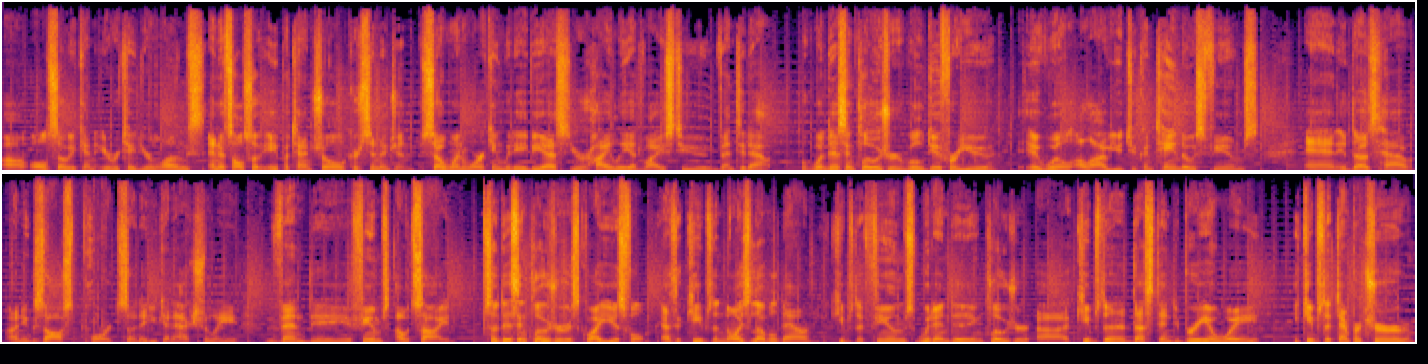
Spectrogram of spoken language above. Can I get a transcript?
Uh, also, it can irritate your lungs, and it's also a potential carcinogen. So when working with ABS, you're highly advised to vent it out. What this enclosure will do for you, it will allow you to contain those fumes and it does have an exhaust port so that you can actually vent the fumes outside. So this enclosure is quite useful as it keeps the noise level down, it keeps the fumes within the enclosure, uh, keeps the dust and debris away, it keeps the temperature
